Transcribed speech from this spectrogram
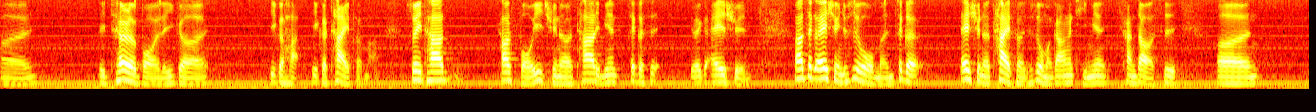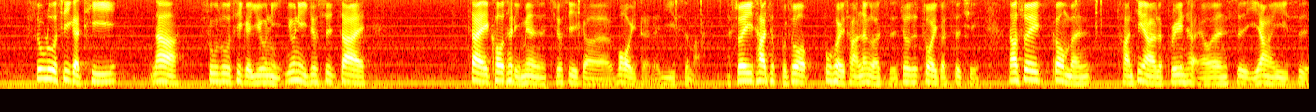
呃 iterable 的一个一个一个 type 嘛，所以它它 for each 呢，它里面这个是有一个 action，那这个 action 就是我们这个 action 的 type，就是我们刚刚前面看到的是呃输入是一个 t。那输入是一个 unit，unit 就是在在 code 里面就是一个 void 的意思嘛，所以它就不做不回传任何值，就是做一个事情。那所以跟我们传进来的 print ln 是一样的意思。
